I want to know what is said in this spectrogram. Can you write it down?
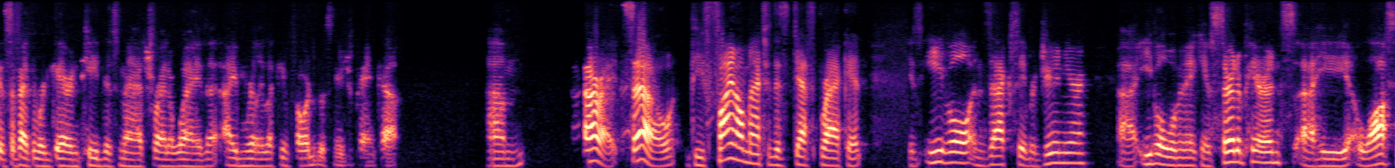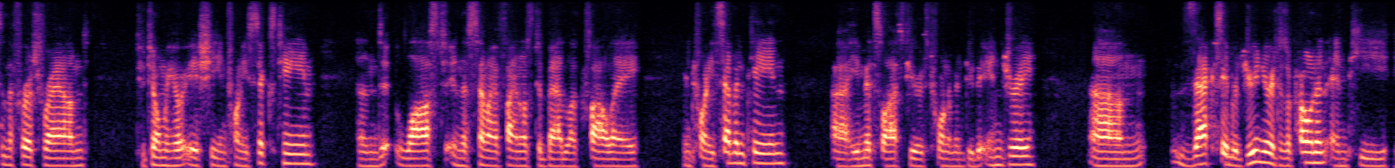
just the fact that we're guaranteed this match right away, that I'm really looking forward to this New Japan Cup. Um, all right. So the final match of this death bracket is Evil and Zack Sabre Jr. Uh, Evil will be making his third appearance. Uh, he lost in the first round to Tomohiro Ishii in 2016 and lost in the semifinals to Bad Luck Fale in 2017. Uh, he missed last year's tournament due to injury. Um, Zack Sabre Jr. is his opponent, and he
